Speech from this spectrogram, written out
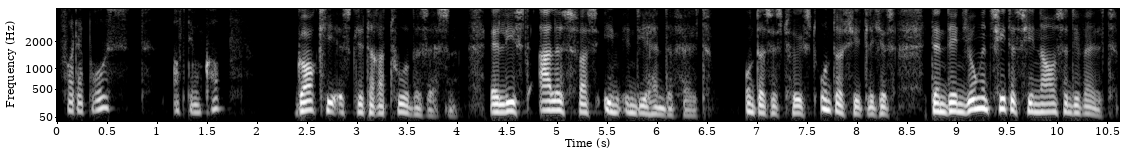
vor der Brust, auf dem Kopf. Gorki ist literaturbesessen. Er liest alles, was ihm in die Hände fällt. Und das ist höchst unterschiedliches, denn den Jungen zieht es hinaus in die Welt.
